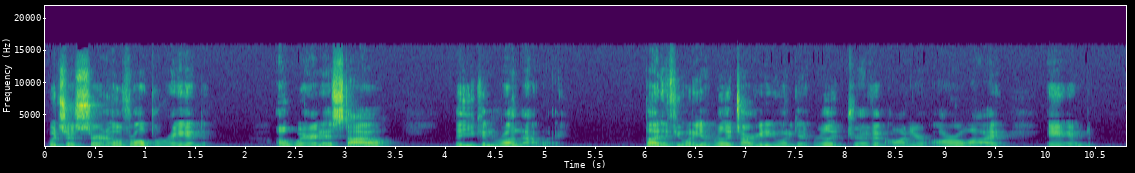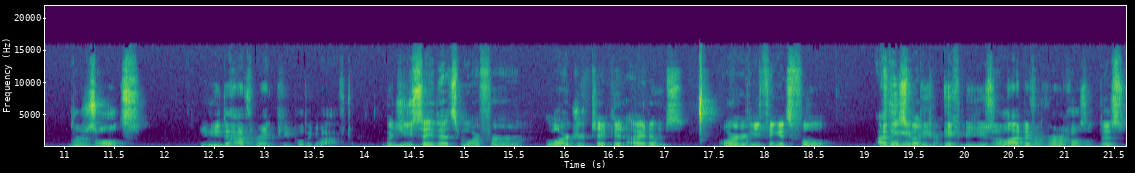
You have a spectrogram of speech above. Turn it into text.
which is a certain overall brand awareness style that you can run that way. But if you want to get really targeted, you want to get really driven on your ROI and results, you need to have the right people to go after. Would you say that's more for larger ticket items, or you think it's full? I think it, be, it could be used in a lot of different verticals. This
